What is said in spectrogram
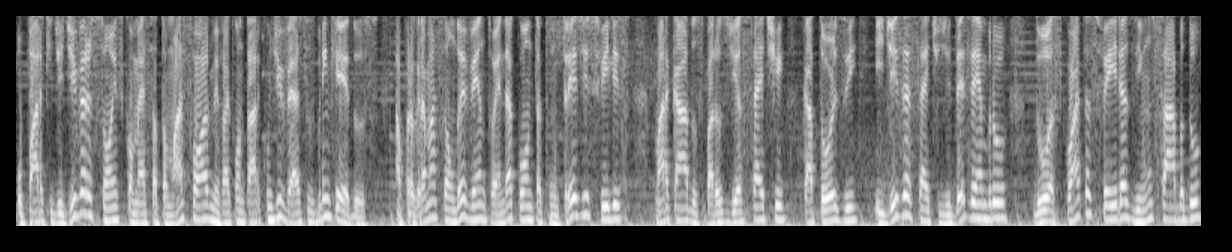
o parque de diversões começa a tomar forma e vai contar com diversos brinquedos. A programação do evento ainda conta com três desfiles marcados para os dias 7, 14 e 17 de dezembro, duas quartas-feiras e um sábado,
